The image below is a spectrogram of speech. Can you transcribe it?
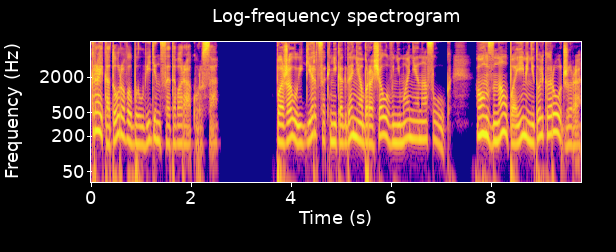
край которого был виден с этого ракурса. Пожалуй, герцог никогда не обращал внимания на слуг. Он знал по имени только Роджера,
